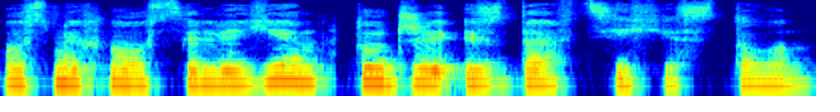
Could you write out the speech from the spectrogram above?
Усмехнулся Лиен, тут же издав тихий стон.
